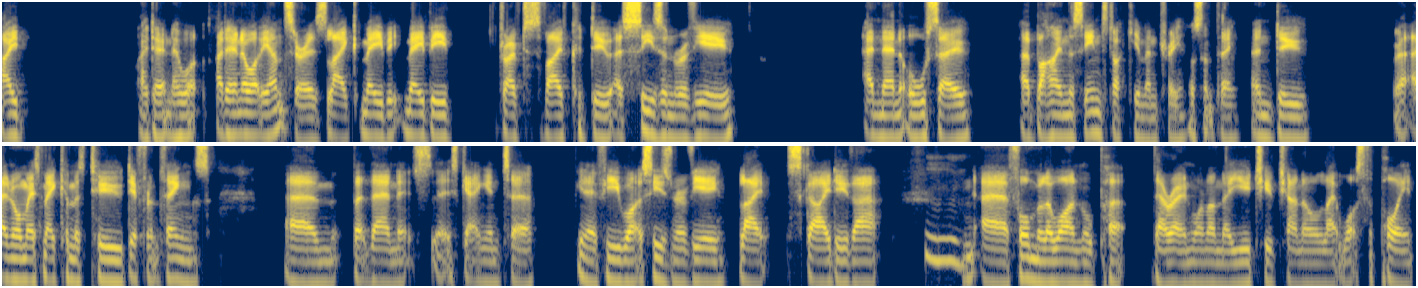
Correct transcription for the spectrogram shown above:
I I don't know what I don't know what the answer is. Like maybe maybe Drive to Survive could do a season review, and then also a behind the scenes documentary or something, and do and almost make them as two different things. Um, but then it's it's getting into you know if you want a season review, like Sky do that. Mm. Uh, Formula One will put their own one on their YouTube channel. Like, what's the point?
